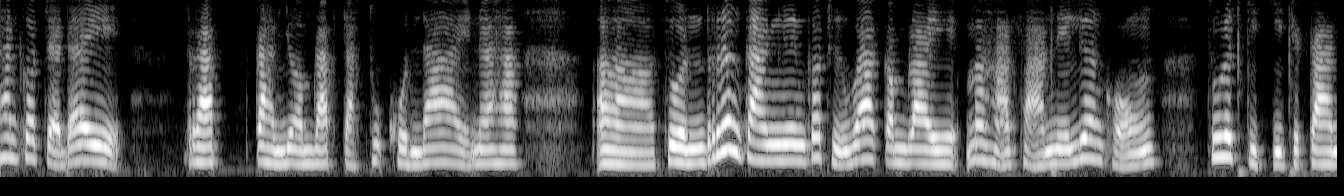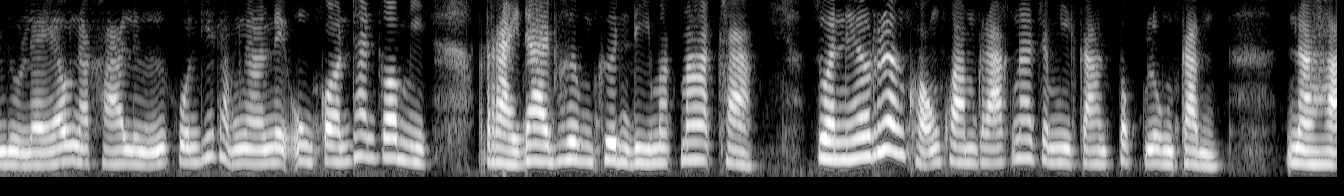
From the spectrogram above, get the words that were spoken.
ท่านก็จะได้รับการยอมรับจากทุกคนได้นะคะ ส่วนเรื่องการเงินก็ถือว่ากำไรมหาศาลในเรื่องของธุรกิจกิจการอยู่แล้วนะคะ หรือคนที่ทำงานในองค์กรท่านก็มีรายได้เพิ่มขึ้นดีมากๆค่ะ ส่วนในเรื่องของความรักน่าจะมีการตกลงกันนะคะ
